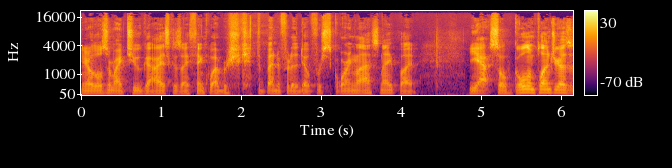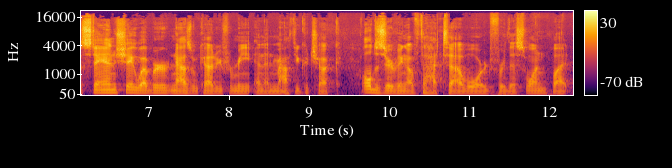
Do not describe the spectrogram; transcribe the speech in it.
you know those are my two guys because I think Weber should get the benefit of the doubt for scoring last night. But yeah, so Golden Plunger as it stands, Shea Weber, Nazem Kadri for me, and then Matthew Tkachuk, all deserving of that uh, award for this one. But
